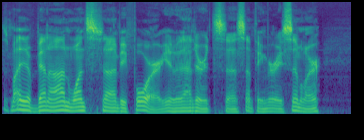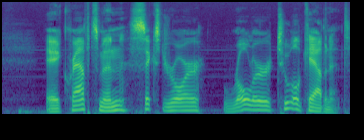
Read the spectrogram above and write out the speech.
This might have been on once uh, before, either that or it's uh, something very similar. A Craftsman six drawer roller tool cabinet.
